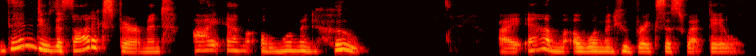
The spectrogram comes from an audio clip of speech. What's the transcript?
Then do the thought experiment I am a woman who. I am a woman who breaks a sweat daily.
